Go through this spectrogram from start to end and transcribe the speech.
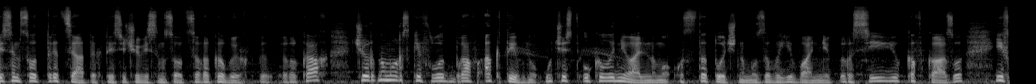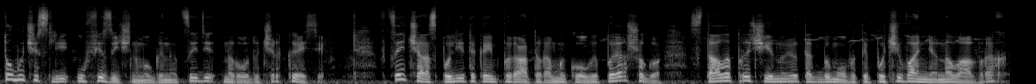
1830-1840-х роках Чорноморський флот брав активну участь у колоніальному остаточному завоюванні Росією Кавказу, і в тому числі у фізичному геноциді народу черкесів. В цей час політика імператора Миколи І стала причиною, так би мовити, почивання на лаврах,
